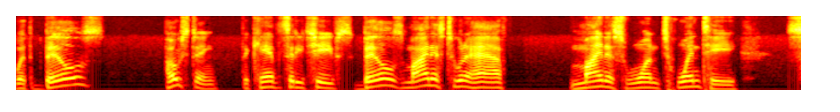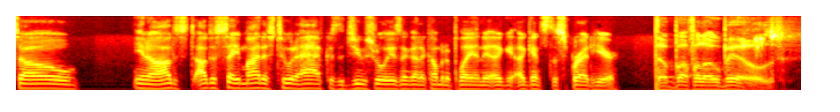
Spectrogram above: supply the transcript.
with Bills hosting the Kansas City Chiefs. Bills minus two and a half, minus one twenty. So, you know, I'll just I'll just say minus two and a half because the juice really isn't going to come into play in the, against the spread here. The Buffalo Bills.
